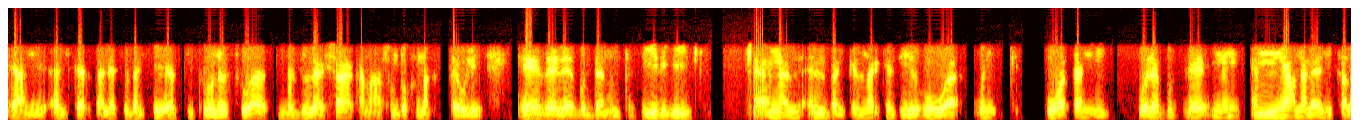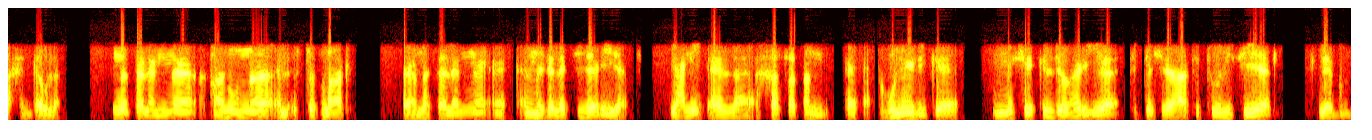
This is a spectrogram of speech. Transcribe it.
يعني الكارتلات البنكية في تونس وبالشراكة مع صندوق النقد الدولي هذا لابد من تغييره لأن البنك المركزي هو بنك وطني ولا بد من أن يعمل لصالح الدولة مثلا قانون الاستثمار مثلا المجلة التجارية يعني خاصة هنالك مشاكل جوهرية في التشريعات التونسية لابد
